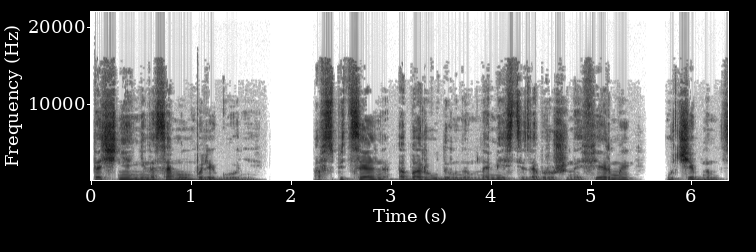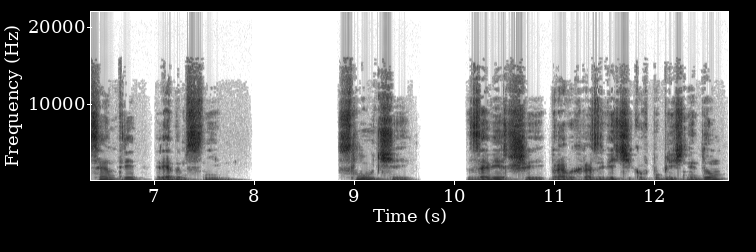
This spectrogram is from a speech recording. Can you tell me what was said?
Точнее, не на самом полигоне, а в специально оборудованном на месте заброшенной фермы учебном центре рядом с ним. Случай, заведший правых разведчиков в публичный дом,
